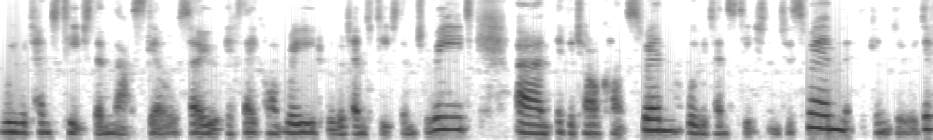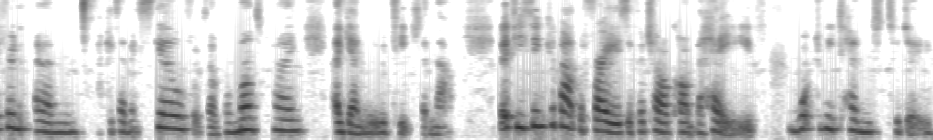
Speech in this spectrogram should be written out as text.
we would tend to teach them that skill. So, if they can't read, we would tend to teach them to read. Um, if a child can't swim, we would tend to teach them to swim. If they can do a different um, academic skill, for example, multiplying, again, we would teach them that. But if you think about the phrase, if a child can't behave, what do we tend to do?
